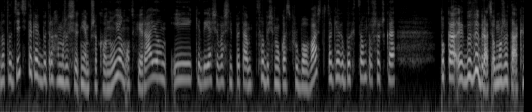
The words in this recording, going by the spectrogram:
no to dzieci tak jakby trochę może się, nie wiem, przekonują, otwierają i kiedy ja się właśnie pytam, co byś mogła spróbować, to tak jakby chcą troszeczkę jakby wybrać, o może tak,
